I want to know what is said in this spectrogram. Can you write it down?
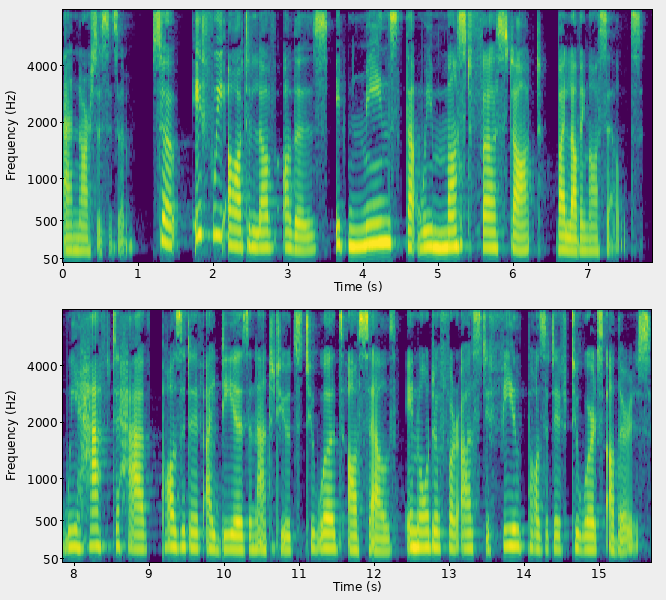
and narcissism. So, if we are to love others, it means that we must first start by loving ourselves. We have to have positive ideas and attitudes towards ourselves in order for us to feel positive towards others.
